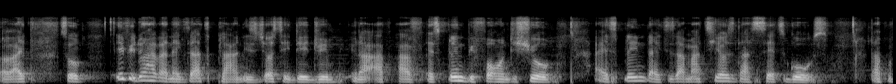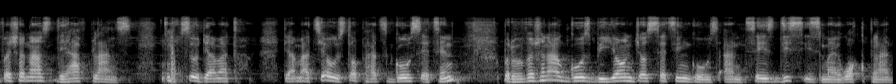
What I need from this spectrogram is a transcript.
All right. So if you don't have an exact plan, it's just a daydream. You know, I've, I've explained before on the show. I explained that it is amateurs that set goals. That professionals they have plans. so the amateur, the amateur will stop at goal setting, but the professional goes beyond just setting goals and says, "This is my work plan.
